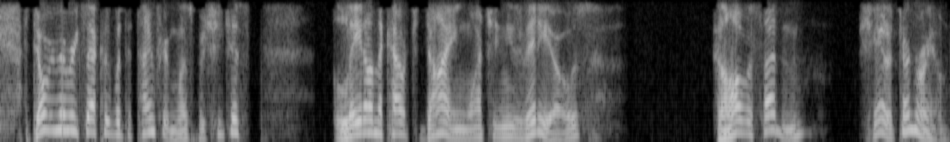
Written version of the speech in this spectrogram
I don't remember exactly what the time frame was, but she just laid on the couch dying watching these videos, and all of a sudden, she had a turnaround.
